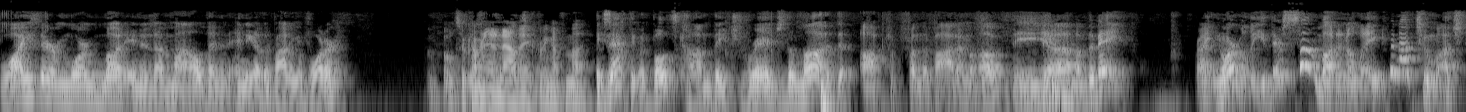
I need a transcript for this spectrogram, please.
why is there more mud in an Namal than in any other body of water? Boats are coming in and now. They bring up the mud. Exactly. When boats come, they dredge the mud up from the bottom of the uh, of the bay. Right. Normally, there's some mud in a lake, but not too much.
